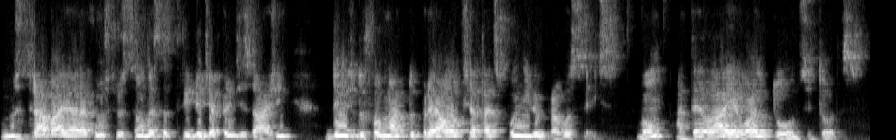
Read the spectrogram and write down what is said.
vamos trabalhar a construção dessa trilha de aprendizagem dentro do formato do pré-aula que já está disponível para vocês. Bom, até lá e aguardo todos e todas.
